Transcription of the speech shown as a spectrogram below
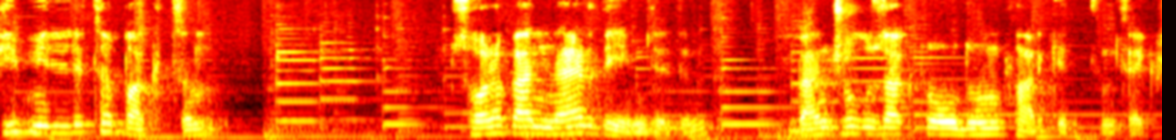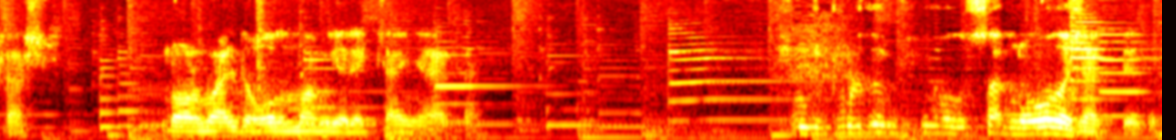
bir millete baktım. Sonra ben neredeyim dedim. Ben çok uzakta olduğumu fark ettim tekrar. Normalde olmam gereken yerden. Şimdi burada bir şey olursa ne olacak dedim.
